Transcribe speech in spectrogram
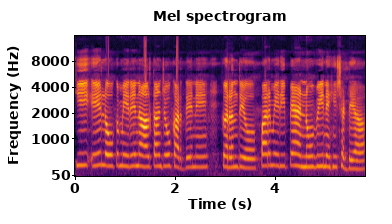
ਕਿ ਇਹ ਲੋਕ ਮੇਰੇ ਨਾਲ ਤਾਂ ਜੋ ਕਰਦੇ ਨੇ, ਕਰਨ ਦਿਓ, ਪਰ ਮੇਰੀ ਭੈਣ ਨੂੰ ਵੀ ਨਹੀਂ ਛੱਡਿਆ।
